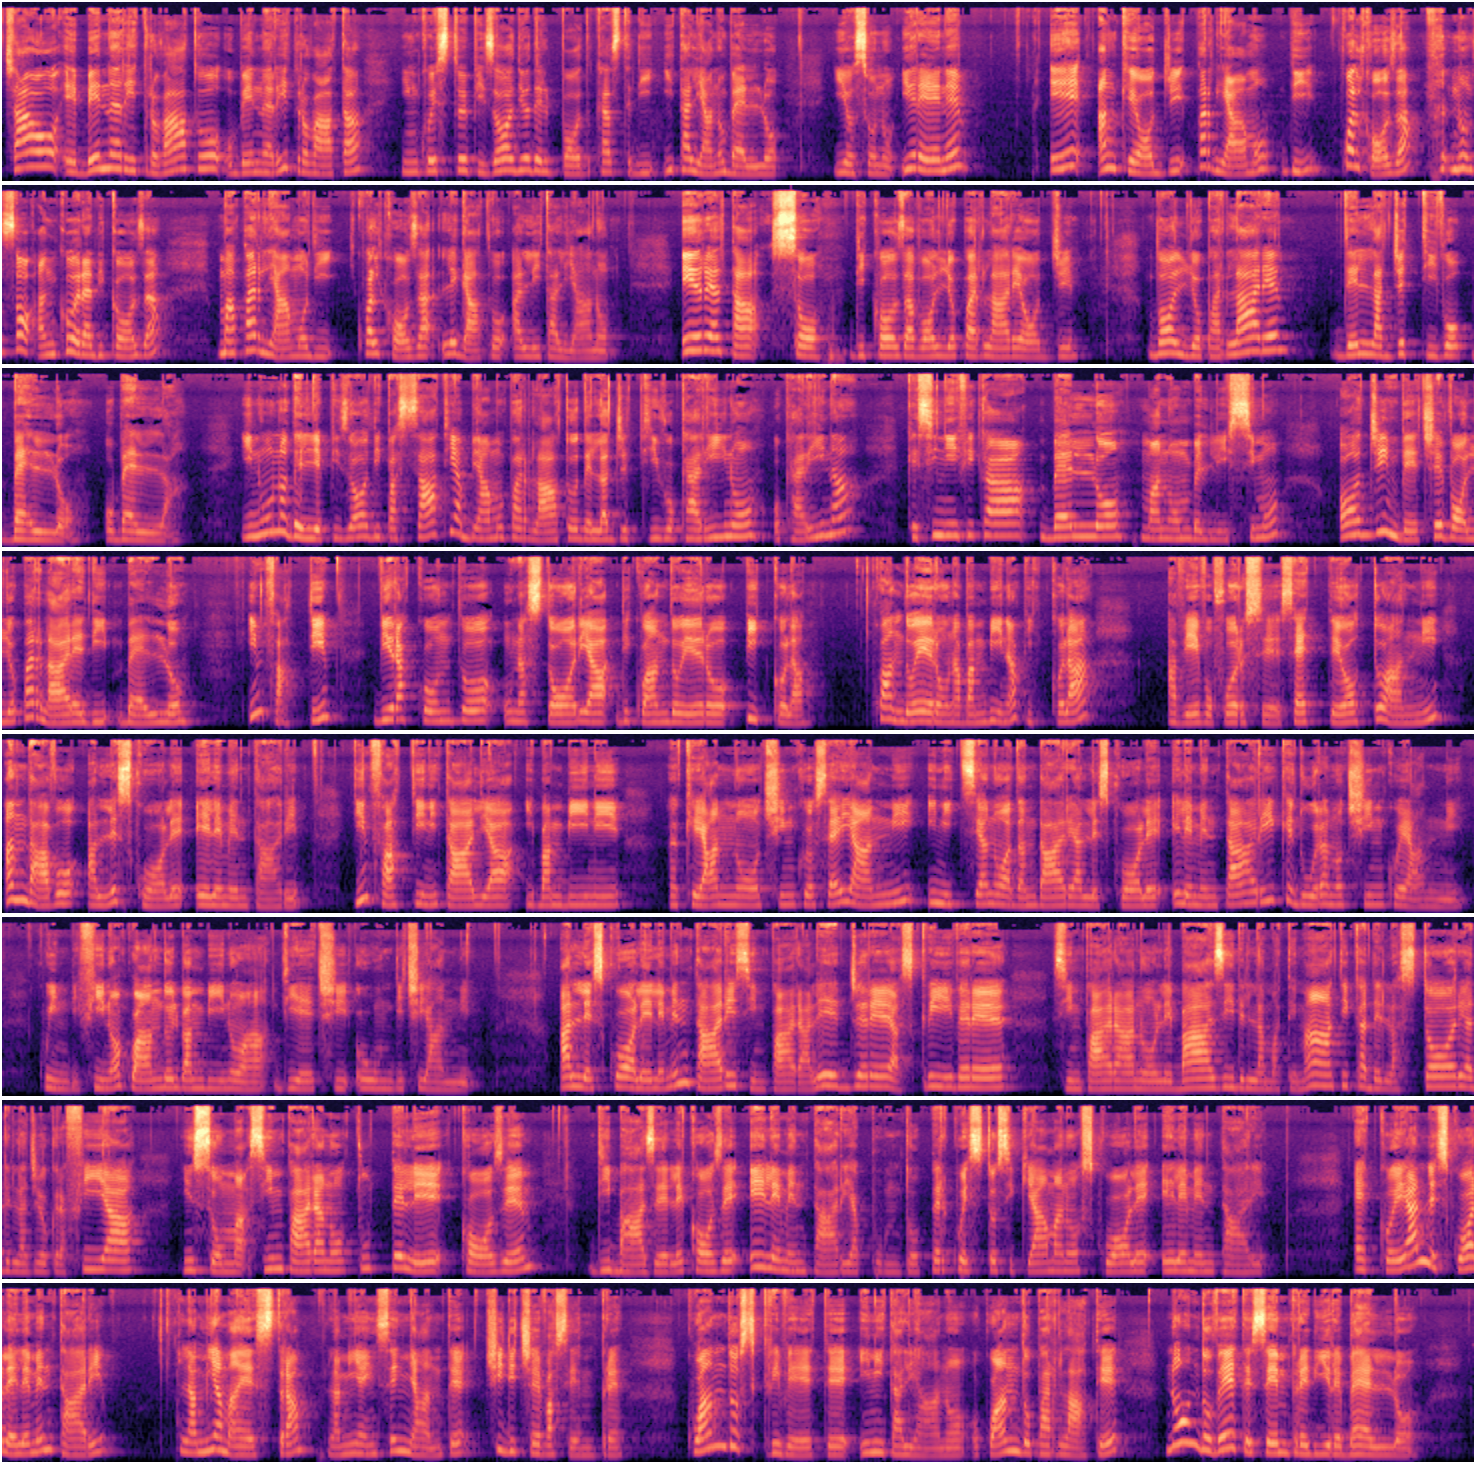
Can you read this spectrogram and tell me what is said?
Ciao e ben ritrovato o ben ritrovata in questo episodio del podcast di Italiano Bello. Io sono Irene e anche oggi parliamo di qualcosa, non so ancora di cosa, ma parliamo di qualcosa legato all'italiano. E in realtà so di cosa voglio parlare oggi. Voglio parlare dell'aggettivo bello o bella. In uno degli episodi passati abbiamo parlato dell'aggettivo carino o carina, che significa bello ma non bellissimo. Oggi invece voglio parlare di bello. Infatti vi racconto una storia di quando ero piccola. Quando ero una bambina piccola, avevo forse 7-8 anni, andavo alle scuole elementari. Infatti in Italia i bambini eh, che hanno 5 o 6 anni iniziano ad andare alle scuole elementari che durano 5 anni, quindi fino a quando il bambino ha 10 o 11 anni. Alle scuole elementari si impara a leggere, a scrivere, si imparano le basi della matematica, della storia, della geografia, insomma, si imparano tutte le cose di base, le cose elementari appunto, per questo si chiamano scuole elementari. Ecco, e alle scuole elementari la mia maestra, la mia insegnante, ci diceva sempre quando scrivete in italiano o quando parlate, non dovete sempre dire bello.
